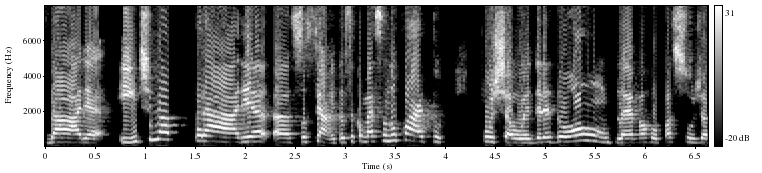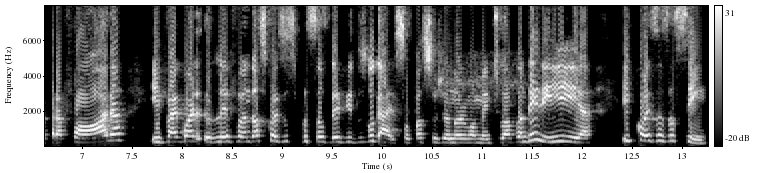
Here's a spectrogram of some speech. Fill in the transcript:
da área íntima para a área uh, social. Então você começa no quarto, puxa o edredom, leva a roupa suja para fora e vai levando as coisas para os seus devidos lugares. Roupa suja normalmente lavanderia, e coisas assim.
